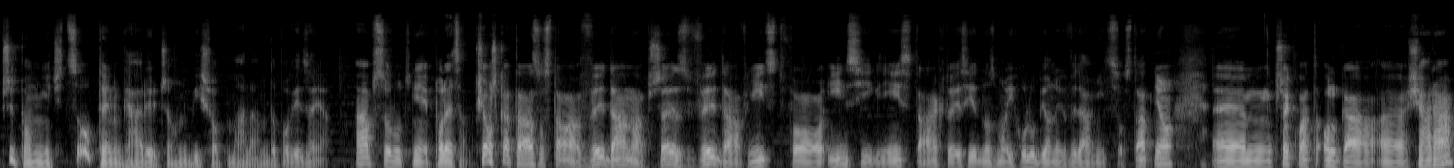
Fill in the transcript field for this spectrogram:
przypomnieć, co ten Gary John Bishop ma nam do powiedzenia. Absolutnie polecam. Książka ta została wydana przez wydawnictwo Insignis, tak, to jest jedno z moich ulubionych wydawnictw ostatnio. Przekład Olga e, Siara,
